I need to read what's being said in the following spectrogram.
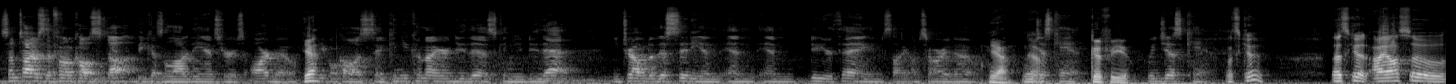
Sometimes the phone calls stop because a lot of the answers are no. Yeah. People call us and say, "Can you come out here and do this? Can you do that? You travel to this city and and and do your thing." And it's like, "I'm sorry, no. Yeah. We Yeah. just can't. Good for you. We just can't." That's good. That's good. I also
